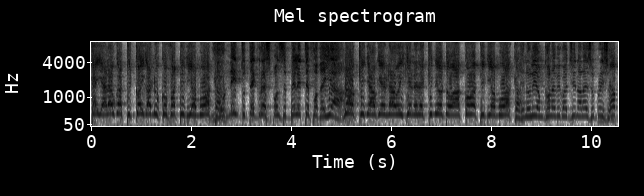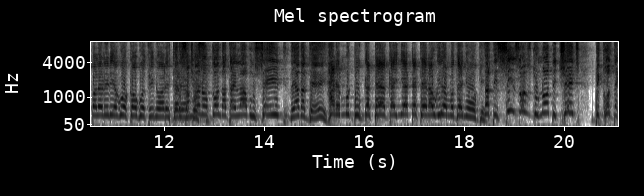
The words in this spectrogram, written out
kai arauga ti kũiganu kũbatithia mwaka You need to take responsibility for the year. no nginya ũgĩe na ũigĩrĩrĩki nĩ ũndũ wa kũhotithia mwaka Inulia mkono hivi kwa jina la Yesu Kristo. nyambarĩrĩrie guoko ũguo thĩinĩ wa rĩtwa There is a man of God that I love who said the other day harĩ mũtungata ngai that the seasons do not change because the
